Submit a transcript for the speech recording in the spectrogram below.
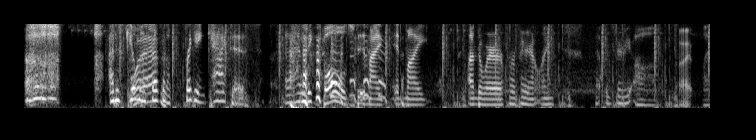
I just killed What myself in a freaking cactus, and I had a big bulge in my in my underwear for apparently. That was very odd. Alright. What?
